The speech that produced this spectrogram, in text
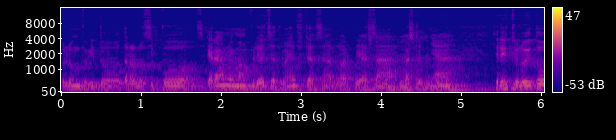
belum begitu terlalu sibuk. Sekarang memang beliau jadwalnya sudah sangat luar biasa, padatnya. Jadi dulu itu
